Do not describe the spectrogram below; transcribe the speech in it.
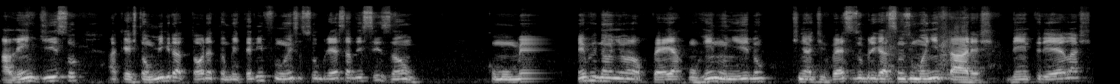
Além disso, a questão migratória também teve influência sobre essa decisão. Como membro da União Europeia, o Reino Unido tinha diversas obrigações humanitárias, dentre elas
